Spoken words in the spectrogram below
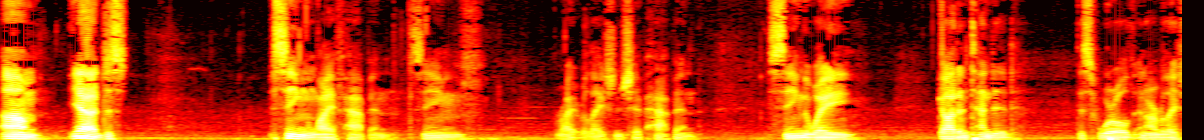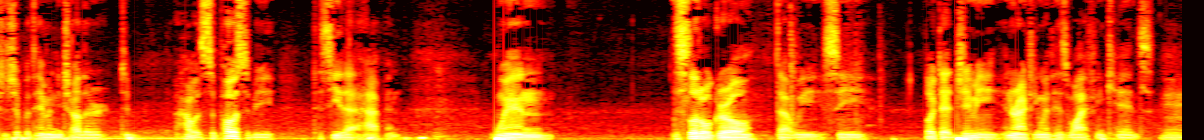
Um, yeah, just seeing life happen, seeing right relationship happen, seeing the way God intended this world and our relationship with Him and each other to how it's supposed to be to see that happen. When this little girl that we see looked at Jimmy interacting with his wife and kids, hmm.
